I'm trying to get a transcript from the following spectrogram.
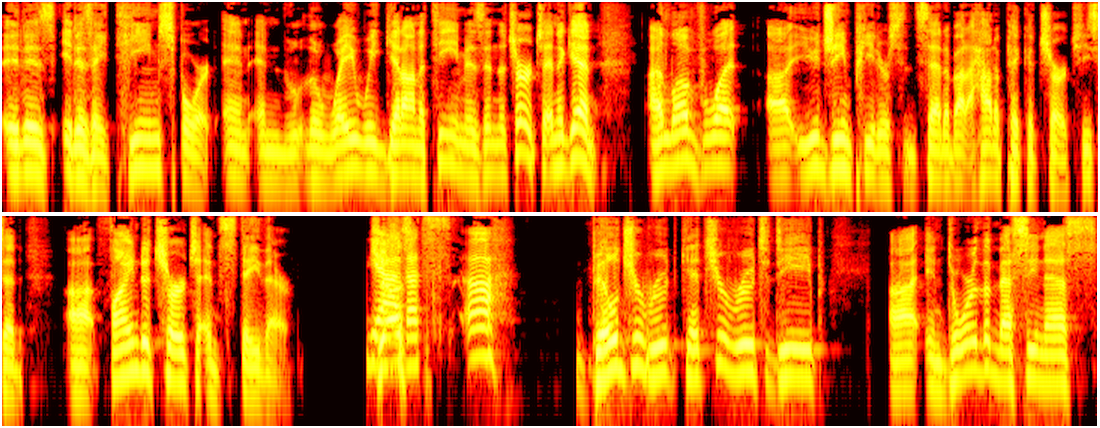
it is it is a team sport and and the way we get on a team is in the church and again i love what uh, eugene peterson said about how to pick a church he said uh, find a church and stay there yeah, just- that's uh build your root get your roots deep uh, endure the messiness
